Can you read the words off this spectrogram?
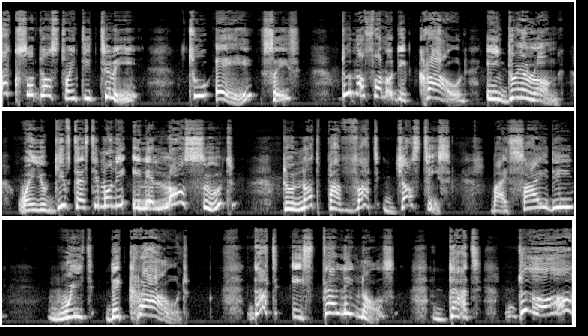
Exodus 23 2a says, Do not follow the crowd in doing wrong. When you give testimony in a lawsuit, do not pervert justice by siding with the crowd. That is telling us that though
